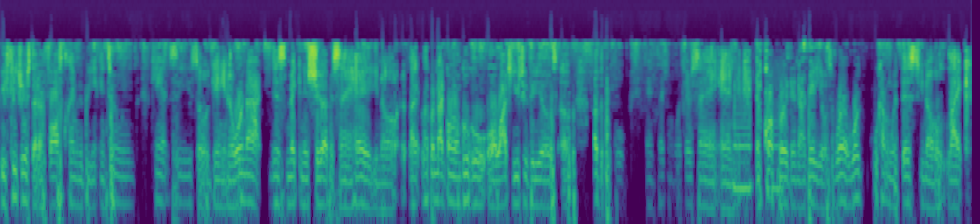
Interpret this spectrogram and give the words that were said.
These teachers that are false claiming to be in tune can't see. So again, you know, we're not just making this shit up and saying, hey, you know, like, like we're not going on Google or watching YouTube videos of other people and taking what they're saying and mm-hmm. incorporating in our videos. We're, we're, we're coming with this, you know, like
